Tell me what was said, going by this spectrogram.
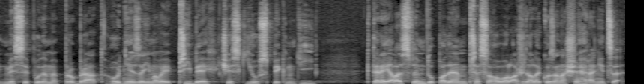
my si budeme probrat hodně zajímavý příběh českého spiknutí, který ale svým dopadem přesahoval až daleko za naše hranice.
